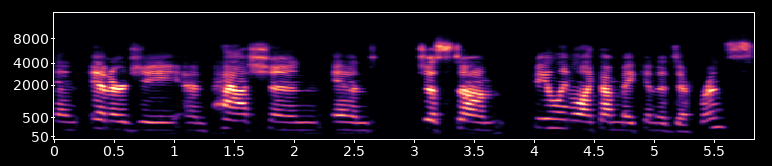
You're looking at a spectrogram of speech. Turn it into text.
and energy and passion and just um, feeling like I'm making a difference.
